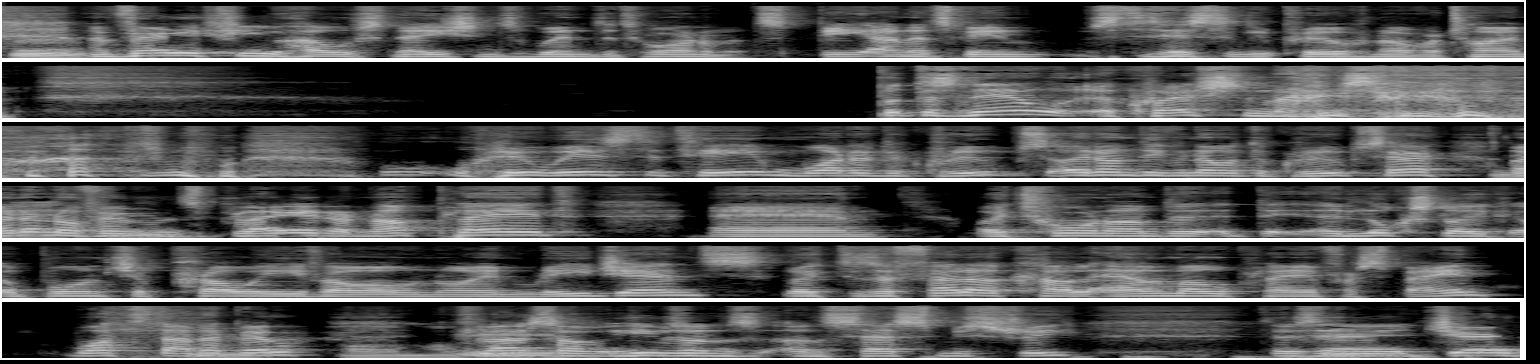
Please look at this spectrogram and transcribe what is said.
Mm. And very few host nations win the tournaments, and it's been statistically proven over time. But there's now a question mark. Who is the team? What are the groups? I don't even know what the groups are. I don't know if everyone's played or not played. Um, I turn on the, it looks like a bunch of Pro Evo 09 regens. Like there's a fellow called Elmo playing for Spain. What's that about? Last time he was on, on Sesame Street. There's a uh, Jared,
